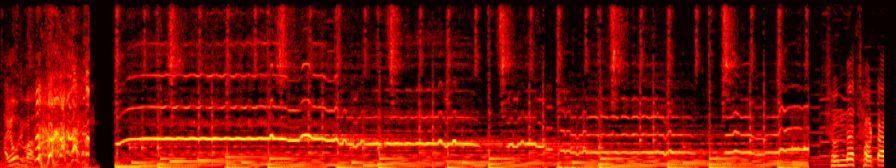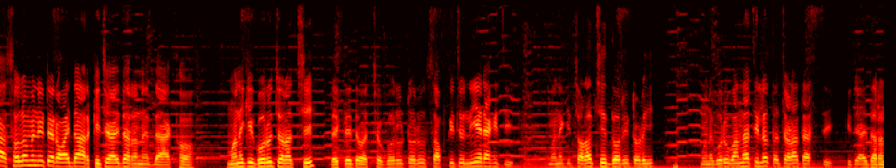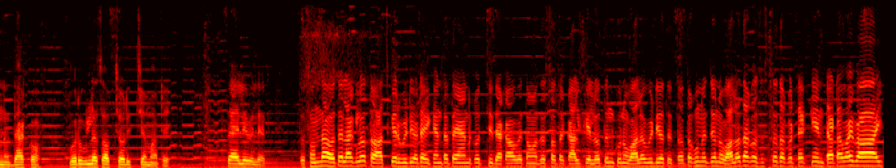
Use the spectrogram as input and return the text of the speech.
সন্ধ্যা ছটা, ষোলো মিনিটের ওয়েদার কিছু এই ধরনের দেখো। মানে কি গরু চড়াচ্ছি? দেখতেই তো পাচ্ছ, গরু টরু সব কিছু নিয়ে রাখেছি। মানে কি চড়াচ্ছি, দড়ি টড়ি। মানে গরু বাঁধা ছিল তো চড়াতে আসছি। কিছু এই ধরনের দেখো, গরুগুলো সব চড়িচ্ছে মাঠে। সেই লেভেলের তো সন্ধ্যা হতে লাগল, তো আজকের ভিডিওটা এখানটাতে এন্ড করছি। দেখা হবে তোমাদের সাথে কালকে নতুন কোনো ভালো ভিডিওতে ততক্ষণের জন্য ভালো থাকো, সুস্থ থাকো টেক কেন টাটা বাই বাই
